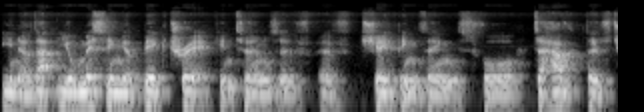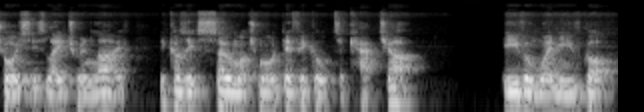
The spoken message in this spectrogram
you know that you're missing a big trick in terms of of shaping things for to have those choices later in life because it's so much more difficult to catch up. Even when you've got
